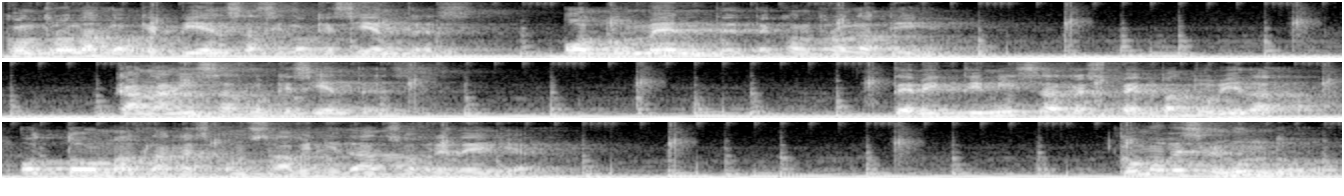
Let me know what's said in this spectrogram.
¿Controlas lo que piensas y lo que sientes? ¿O tu mente te controla a ti? ¿Canalizas lo que sientes? ¿Te victimizas respecto a tu vida o tomas la responsabilidad sobre ella? ¿Cómo ves el mundo?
